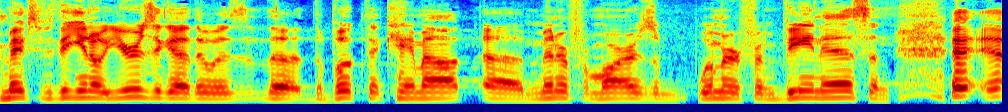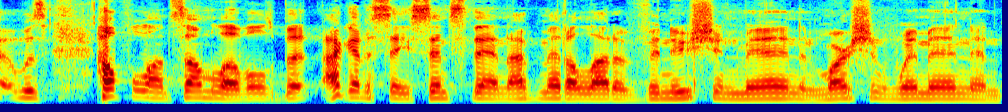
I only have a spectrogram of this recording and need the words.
makes me think, you know, years ago there was the, the book that came out, uh, Men Are From Mars, Women Are From Venus, and it, it was helpful on some levels, but I got to say, since then, I've met a lot of Venusian men and Martian women, and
